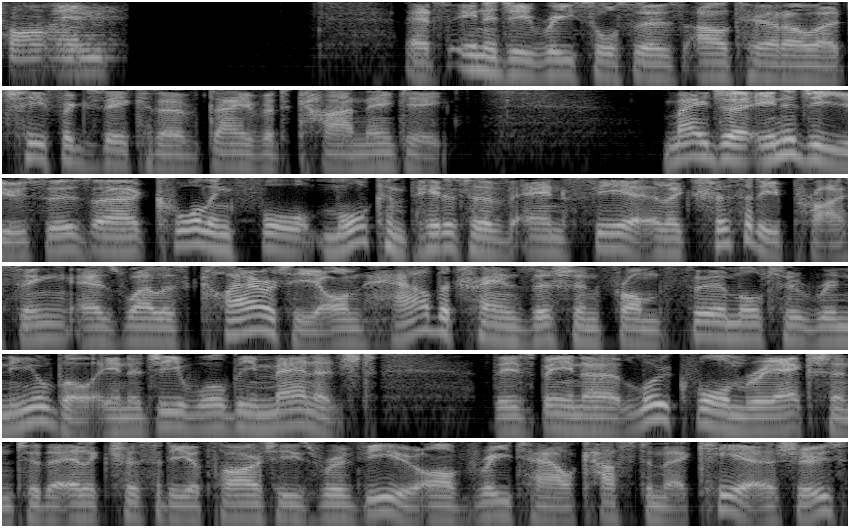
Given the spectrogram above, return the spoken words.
time. That's Energy Resources Aotearoa Chief Executive David Carnegie. Major energy users are calling for more competitive and fair electricity pricing, as well as clarity on how the transition from thermal to renewable energy will be managed. There's been a lukewarm reaction to the Electricity Authority's review of retail customer care issues,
